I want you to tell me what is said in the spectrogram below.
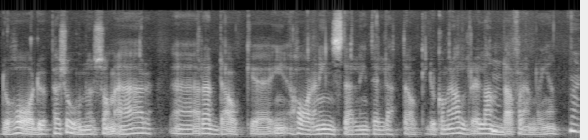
då har du personer som är eh, rädda och eh, in, har en inställning till detta och du kommer aldrig landa Mm. förändringen. Nej.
